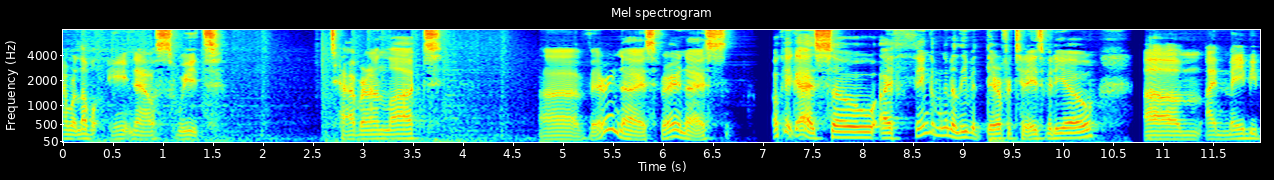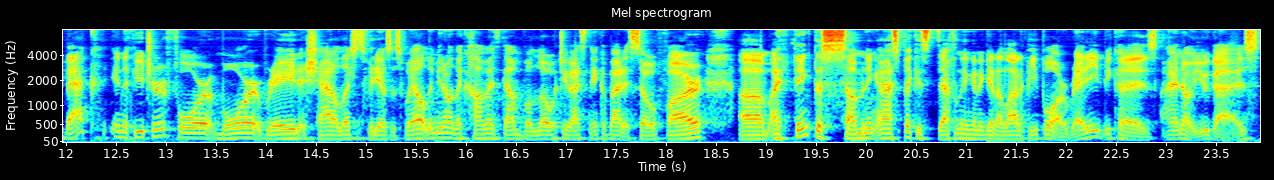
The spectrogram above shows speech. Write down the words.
And we're level 8 now. Sweet. Tavern unlocked. Uh, very nice. Very nice. Okay, guys. So I think I'm going to leave it there for today's video. Um, I may be back in the future for more Raid Shadow Legends videos as well. Let me know in the comments down below what you guys think about it so far. Um, I think the summoning aspect is definitely going to get a lot of people already because I know you guys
